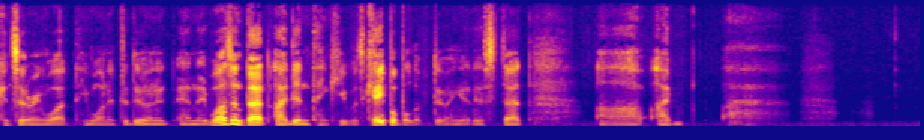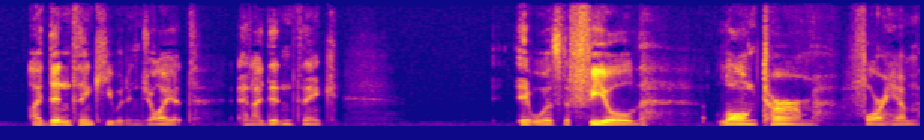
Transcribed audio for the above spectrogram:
considering what he wanted to do, and it, and it wasn't that I didn't think he was capable of doing it. It's that uh, I I didn't think he would enjoy it, and I didn't think it was the field long term for him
